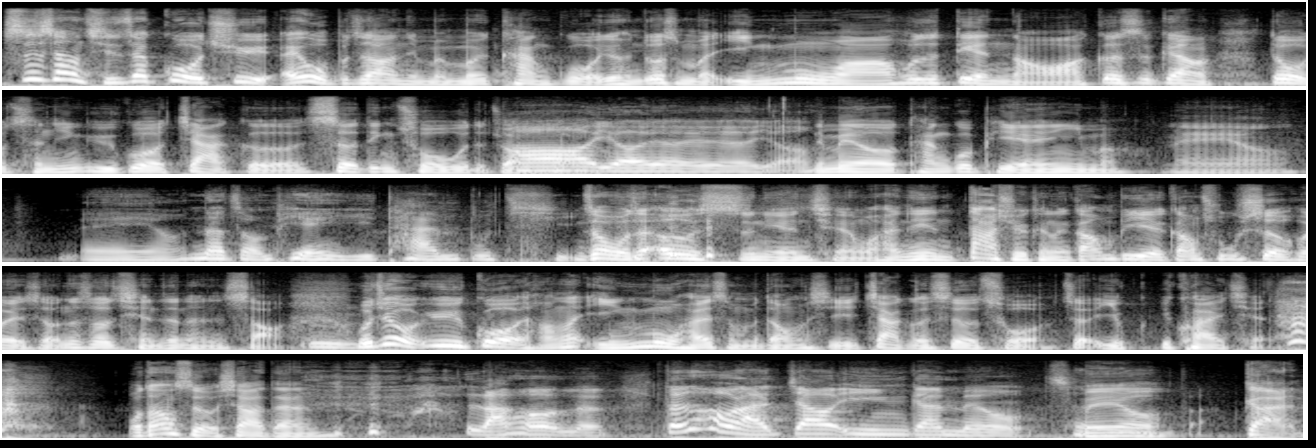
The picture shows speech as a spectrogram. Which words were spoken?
事实上，其实，在过去，哎，我不知道你们有没有看过，有很多什么荧幕啊或者电脑啊，各式各样都有曾经遇过价格设定错误的状况。哦，有有有有有。你们有谈过便宜吗？没有。没有那种便宜贪不起。你知道我在二十年前，我还念大学，可能刚毕业、刚出社会的时候，那时候钱真的很少。嗯、我就有遇过，好像荧幕还是什么东西，价格设错，就一一块钱。我当时有下单，然后呢？但是后来交易应该没有成没有干。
